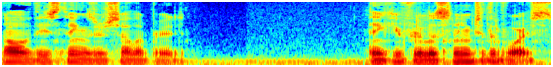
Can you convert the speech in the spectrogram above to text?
all of these things are celebrated. Thank you for listening to The Voice.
